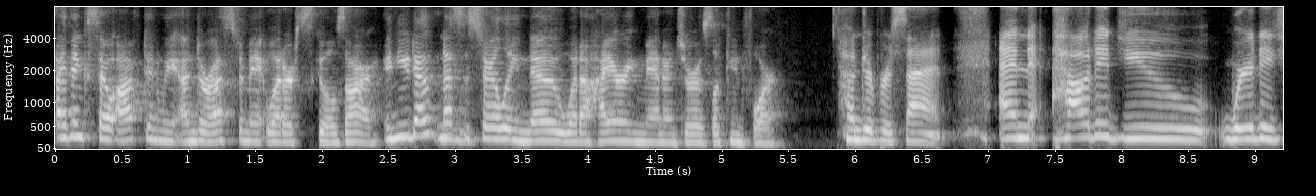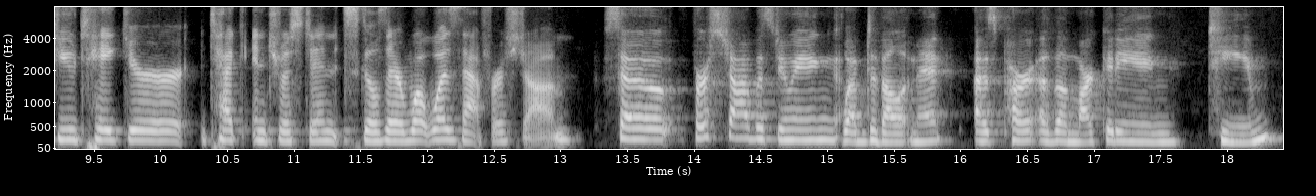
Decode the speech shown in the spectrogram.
I think so often we underestimate what our skills are, and you don't mm-hmm. necessarily know what a hiring manager is looking for. 100%. And how did you, where did you take your tech interest in skills there? What was that first job? So, first job was doing web development as part of a marketing team.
